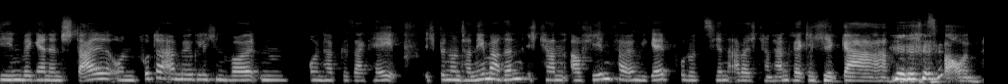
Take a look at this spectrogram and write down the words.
denen wir gerne einen Stall und Futter ermöglichen wollten und habe gesagt, hey, ich bin Unternehmerin, ich kann auf jeden Fall irgendwie Geld produzieren, aber ich kann handwerklich hier gar nichts bauen.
